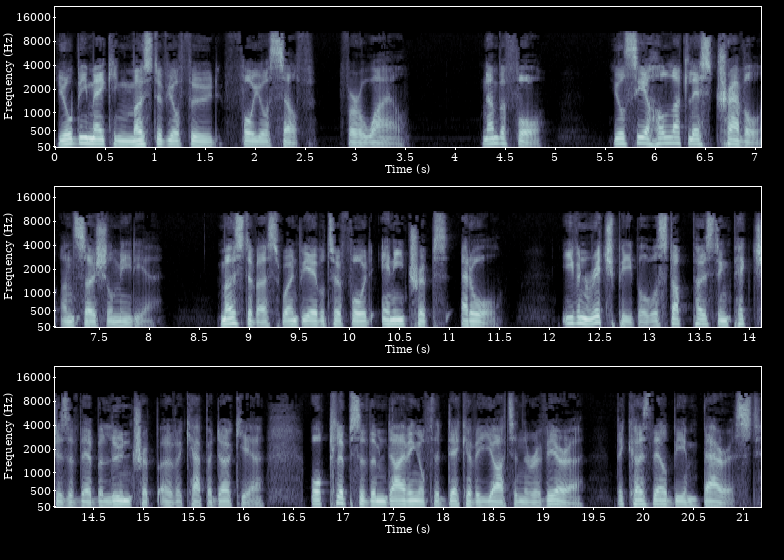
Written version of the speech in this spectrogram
You'll be making most of your food for yourself for a while. Number four, you'll see a whole lot less travel on social media. Most of us won't be able to afford any trips at all. Even rich people will stop posting pictures of their balloon trip over Cappadocia or clips of them diving off the deck of a yacht in the Riviera because they'll be embarrassed.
